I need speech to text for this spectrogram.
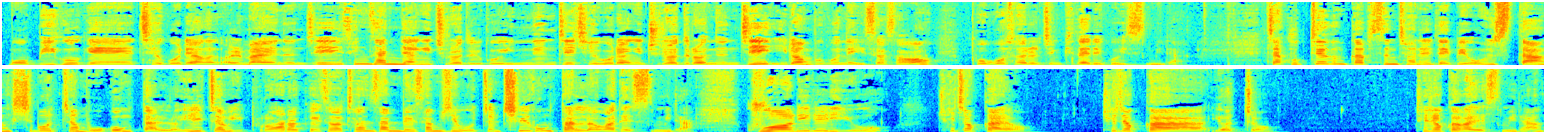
뭐 미국의 재고량은 얼마였는지 생산량이 줄어들고 있는지 재고량이 줄어들었는지 이런 부분에 있어서 보고서를 지금 기다리고 있습니다. 자, 국제 금값은 전일 대비 온스당 15.50달러, 1.2% 하락해서 1335.70달러가 됐습니다. 9월 1일 이후 최저가요. 최저가였죠. 최저가가 됐습니다.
